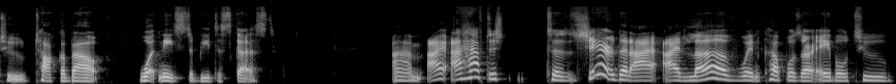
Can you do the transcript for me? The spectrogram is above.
to talk about what needs to be discussed. Um, I, I have to to share that I I love when couples are able to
